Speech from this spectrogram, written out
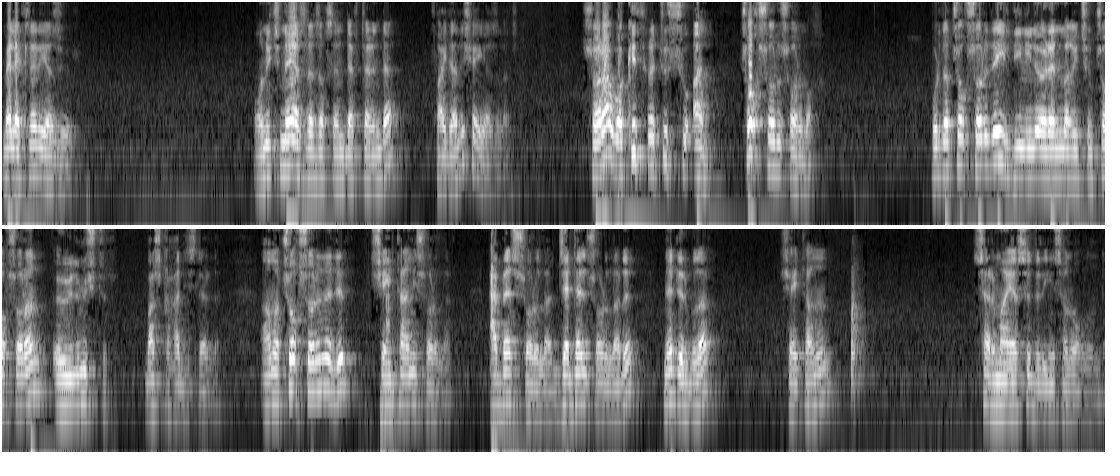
melekler yazıyor. Onun için ne yazılacak senin defterinde? Faydalı şey yazılacak. Sonra vakitretü sual. Çok soru sormak. Burada çok soru değil dinini öğrenmek için. Çok soran övülmüştür. Başka hadislerde. Ama çok soru nedir? Şeytani sorular. Abes sorular, cedel soruları nedir bunlar? Şeytanın sermayesidir insanoğlunda.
